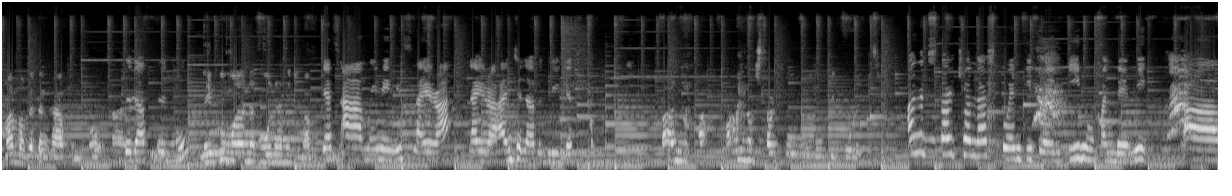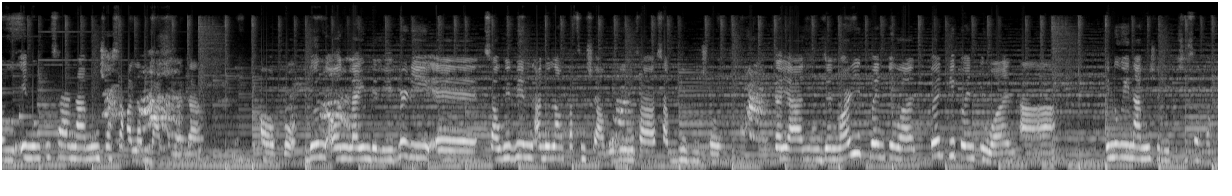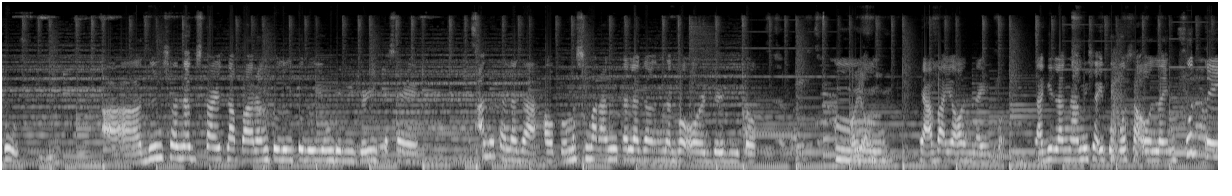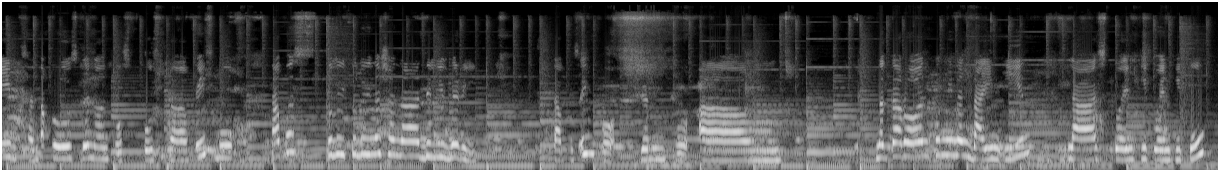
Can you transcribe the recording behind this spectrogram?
Ma'am, magandang hapon po. Ah, Good afternoon. name po muna, muna namin, ma'am. Yes, uh, my name is Lyra. Lyra Angela Rodriguez. po. Paano, pa, paano nag-start po yung Victoria? Ah, nag-start siya last 2020 nung pandemic. Um, inumpisahan namin siya sa Kalamba talaga. Opo. Doon online delivery, eh, sa within, ano lang kasi siya, within sa subdivision. Kaya nung January 21, 2021, ah, inuwi namin siya dito sa Santa Cruz. Ah, doon siya nag-start na parang tuloy-tuloy yung delivery kasi ano talaga, opo, mas marami talagang nag-order dito. Mm, Via online. Yeah, via online po. Lagi lang namin siya ipopost sa online food trade, Santa Cruz, ganun, post, post sa Facebook. Tapos, tuloy-tuloy na siya na delivery. Tapos, ayun po, ganun po. Um, nagkaroon kami ng dine-in last 2022.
